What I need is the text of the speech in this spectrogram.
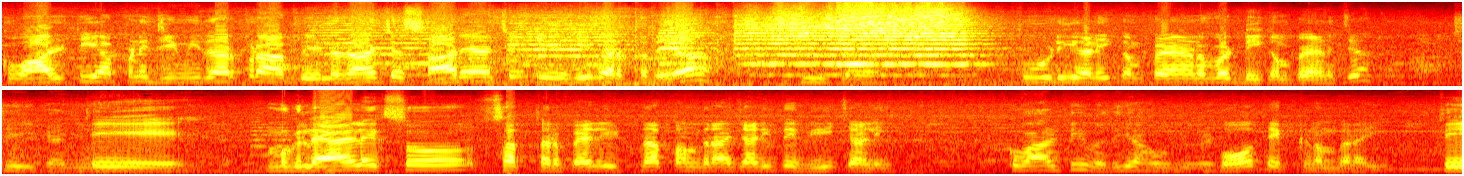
ਕੁਆਲਿਟੀ ਆਪਣੇ ਜ਼ਿਮੀਦਾਰ ਭਰਾ ਬੇਲਰਾਂ ਚ ਸਾਰਿਆਂ ਚ ਇਹੀ ਵਰਤਦੇ ਆ। ਠੀਕ ਹੈ। ਤੂੜੀ ਵਾਲੀ ਕੰਪੈਨ ਵੱਡੀ ਕੰਪੈਨ ਚ। ਠੀਕ ਹੈ ਜੀ। ਤੇ ਮੁਗਲੈਲ 170 ਰੁਪਏ ਲੀਟਰ ਆ 15 40 ਤੇ 20 40 ਕੁਆਲਿਟੀ ਵਧੀਆ ਹੋਊਗੀ ਵੀਰੇ ਬਹੁਤ ਇੱਕ ਨੰਬਰ ਆ ਜੀ। ਤੇ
